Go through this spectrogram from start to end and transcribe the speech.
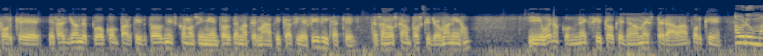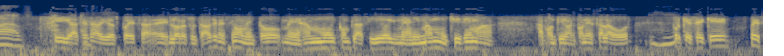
porque es allí donde puedo compartir todos mis conocimientos de matemáticas y de física, que, que son los campos que yo manejo. Y bueno, con un éxito que yo no me esperaba porque Abrumado. Sí, gracias a Dios, pues eh, los resultados en este momento me dejan muy complacido y me animan muchísimo a, a continuar con esta labor, porque sé que pues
